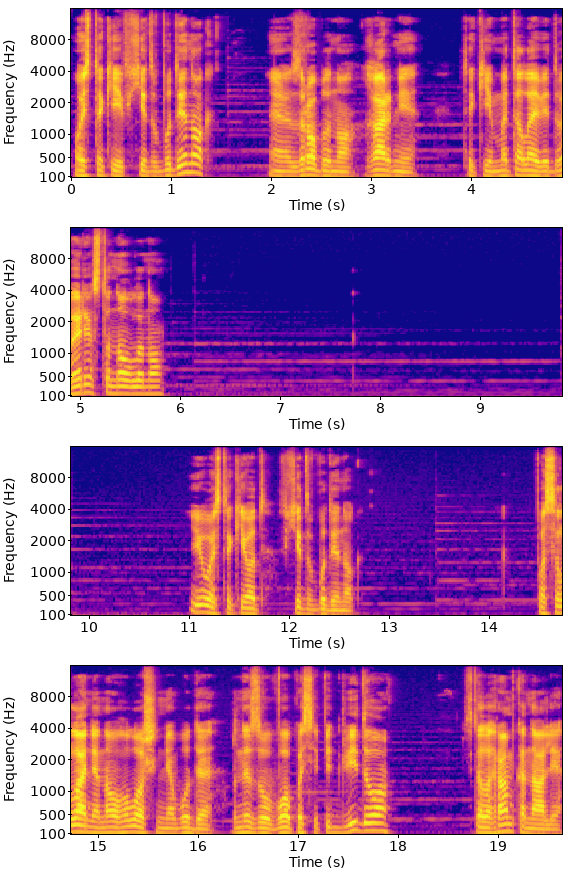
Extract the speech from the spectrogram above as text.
Ось такий вхід в будинок. Е, зроблено гарні такі металеві двері встановлено. І ось такий от вхід в будинок. Посилання на оголошення буде внизу в описі під відео в телеграм-каналі.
